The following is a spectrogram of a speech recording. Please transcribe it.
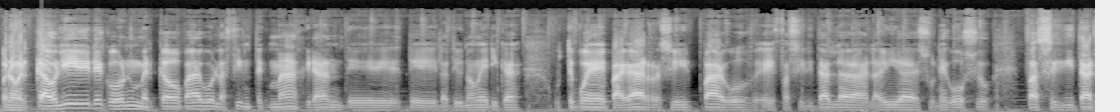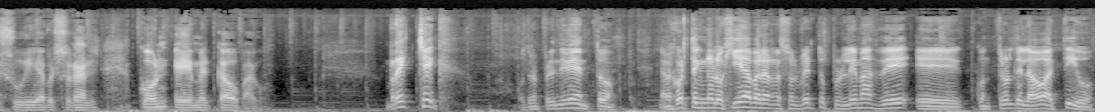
Bueno, Mercado Libre con Mercado Pago, la fintech más grande de Latinoamérica. Usted puede pagar, recibir pagos, eh, facilitar la, vida de su negocio, facilitar su vida personal con eh, Mercado Pago. RecCheck, otro emprendimiento. La mejor tecnología para resolver tus problemas de eh, control de lavado activo.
